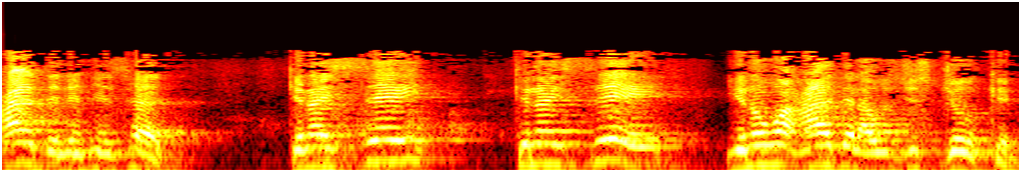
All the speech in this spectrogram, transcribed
Ivan in his head, can I say, can I say, you know what, Ivan, I was just joking.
